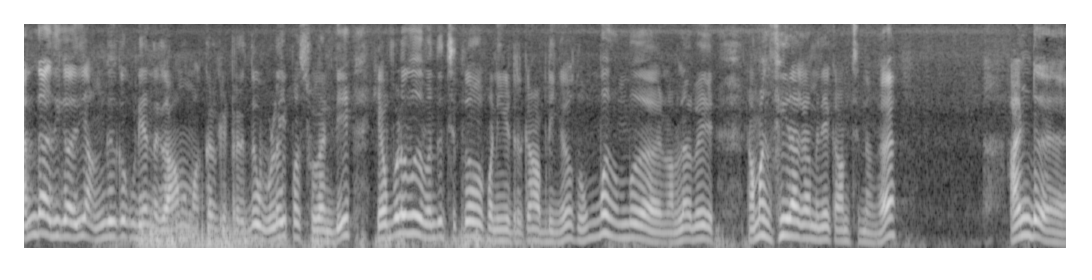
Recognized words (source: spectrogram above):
அந்த அதிகாரி அங்கே இருக்கக்கூடிய அந்த கிராம மக்கள் கிட்ட இருந்து உழைப்பை சுரண்டி எவ்வளவு வந்து சித்திரவதை பண்ணிக்கிட்டு இருக்கான் அப்படிங்கிறது ரொம்ப ரொம்ப நல்லாவே நமக்கு ஃபீல் ஆகாமலே காமிச்சிருந்தாங்க. அண்டு uh,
